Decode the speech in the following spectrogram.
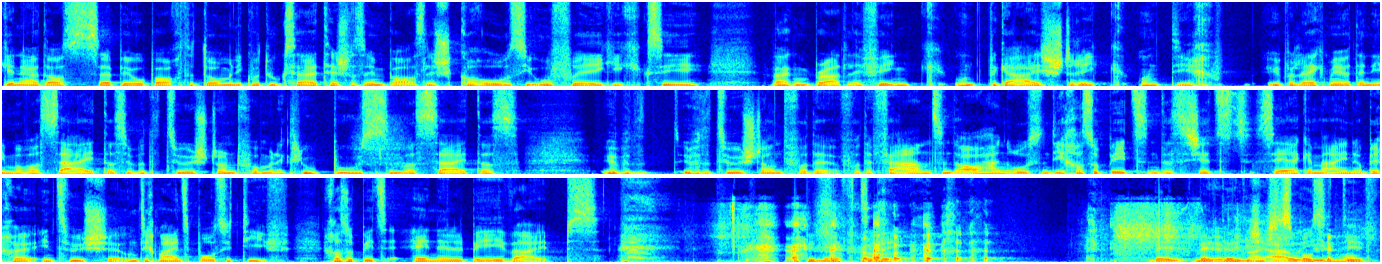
genau das äh, beobachtet, Dominik, was du gesagt hast. Also in Basel war grosse Aufregung wegen Bradley Fink und Begeisterung und ich überlege mir dann immer, was sagt das über den Zustand von einem Club aus und was sagt das über, über den Zustand von der, von der Fans und Anhänger aus. Und ich habe so ein bisschen, das ist jetzt sehr gemein, aber ich habe inzwischen, und ich meine es positiv, ich habe so ein bisschen NLB-Vibes beim FCB. weil, weil wie, wie meinst du das positiv?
